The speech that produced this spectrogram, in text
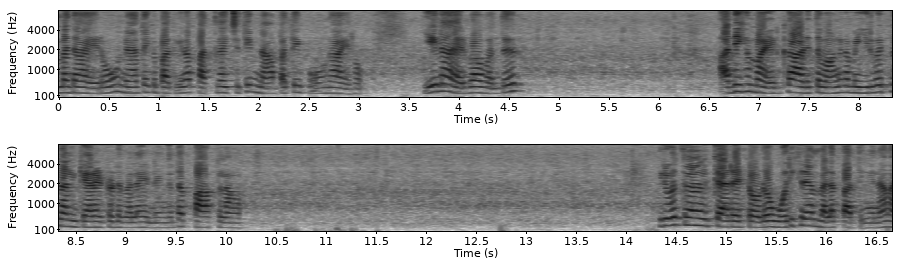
ஐம்பதாயிரம். நேரத்துக்கு பார்த்தீங்கன்னா பத்து லட்சத்தி நாற்பத்தி மூணாயிரம். ஏழாயிரரூபா வந்து அதிகமாக இருக்குது அடுத்து வாங்க நம்ம இருபத்தி நாலு கேரட்டோட விலை என்னங்கிறத பார்க்கலாம். இருபத்தி நாலு கேரட்டோட ஒரு கிராம் விலை பார்த்தீங்கன்னா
